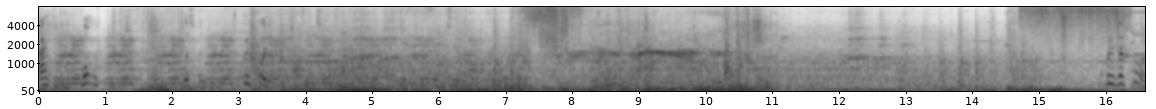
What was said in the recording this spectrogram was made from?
А, это пол? Господи, что происходит? Произошло.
